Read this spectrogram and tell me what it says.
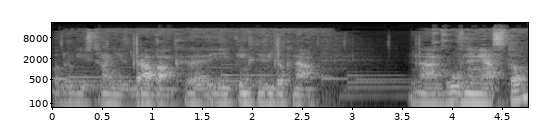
po drugiej stronie jest Brabant e, i piękny widok na, na główne miasto.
